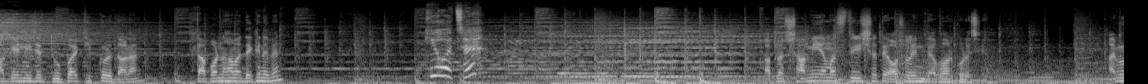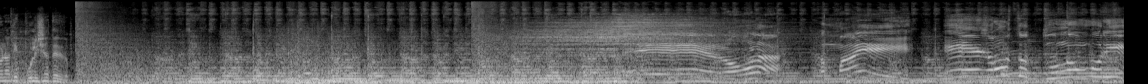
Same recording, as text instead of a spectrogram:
আগে নিজের দু পায়ে ঠিক করে দাঁড়ান তারপর না আমার দেখে নেবেন। কি হয়েছে? আপনার স্বামী আমার স্ত্রীর সাথে অশালীন ব্যবহার করেছে। আমি ওনাকে পুলিশ হাতে দেবো। এ, রমনা মায়ে এই সমস্ত দু নম্বরই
